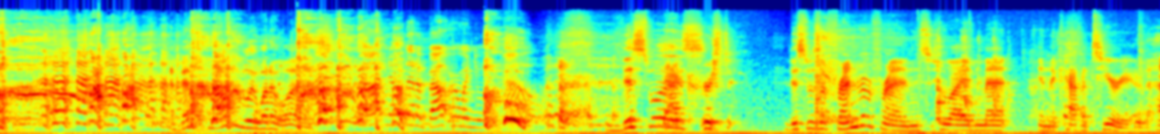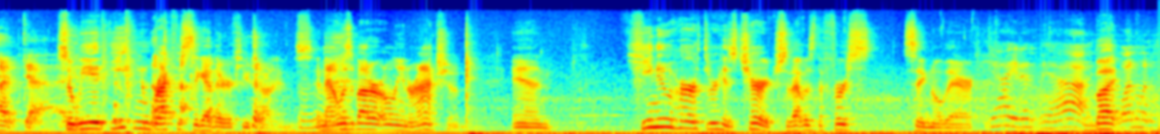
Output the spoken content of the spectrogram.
That's probably what it was. How did you not know that about her when you went out with her? This That was Christian. this was a friend of a friend who I had met in the You're cafeteria. the hype guy. So we had eaten breakfast together a few times, and that was about our only interaction. And he knew her through his church, so that was the first signal there. Yeah, you didn't. Yeah. But- one would have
